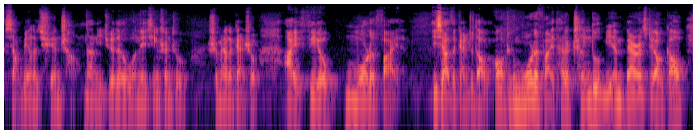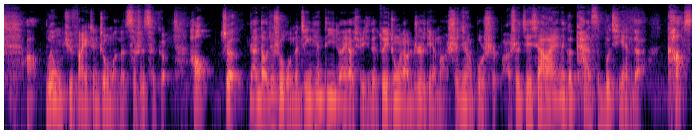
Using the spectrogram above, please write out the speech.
响遍了全场，那你觉得我内心深处什么样的感受？I feel mortified。一下子感知到了哦，这个 mortify 它的程度比 embarrassed 要高啊，不用去翻译成中文的。此时此刻，好，这难道就是我们今天第一段要学习的最重要知识点吗？实际上不是，而是接下来那个看似不起眼的 cast。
